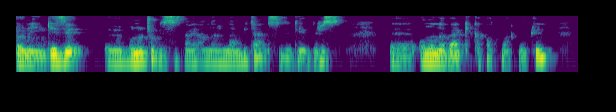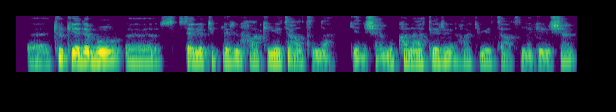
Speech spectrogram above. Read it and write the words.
örneğin Gezi e, bunun çok istisnai anlarından bir tanesi de diyebiliriz. E, onunla belki kapatmak mümkün. E, Türkiye'de bu e, stereotiplerin hakimiyeti altında gelişen, bu kanaatlerin hakimiyeti altında gelişen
